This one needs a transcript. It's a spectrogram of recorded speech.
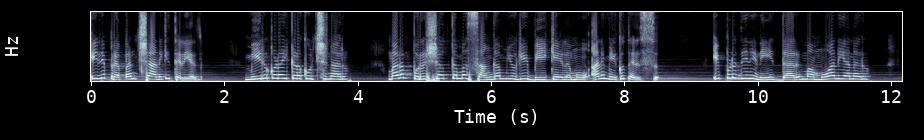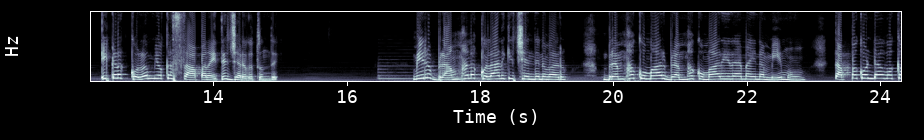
ఇది ప్రపంచానికి తెలియదు. మీరు కూడా ఇక్కడ కూర్చున్నారు. మనం పురుషోత్తమ సంఘం యుగి బీకేలము అని మీకు తెలుసు. ఇప్పుడు దీనిని ధర్మము అని అనరు. ఇక్కడ కులం యొక్క స్థాపన అయితే జరుగుతుంది. మీరు బ్రాహ్మణ కులానికి చెందినవారు. బ్రహ్మకుమార్ బ్రహ్మకుమారీరమైన మేము తప్పకుండా ఒక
